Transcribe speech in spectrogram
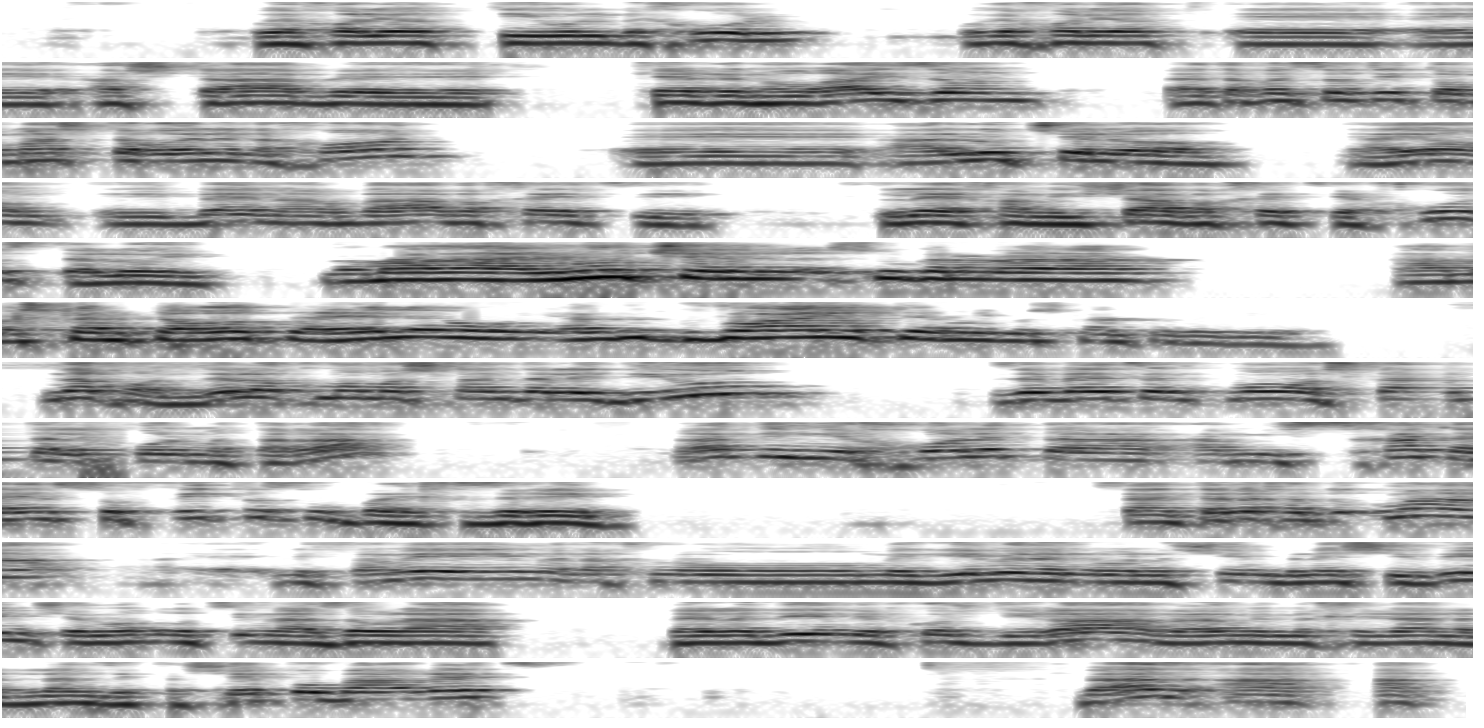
הוא יכול להיות טיול בחו"ל, הוא יכול להיות אה, אה, השקעה בקרן הורייזון, אתה יכול לעשות איתו מה שאתה רואה לנכון, אה, העלות שלו היום היא בין ארבעה וחצי לחמישה וחצי אחוז, תלוי. כלומר העלות של סוג המשכנתאות האלה הוא עלות גבוהה יותר ממשכנתה רגילה. נכון, זה לא כמו משכנתה לדיור, זה בעצם כמו משכנתה לכל מטרה, רק עם יכולת המשחק האינסופית הזו בהחזרים. אז אני אתן לך דוגמה, לפעמים אנחנו מגיעים אלינו אנשים בני 70 שמאוד רוצים לעזור לילדים לרכוש דירה, והיום עם מחירי הנדל"ן זה קשה פה בארץ. ואז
